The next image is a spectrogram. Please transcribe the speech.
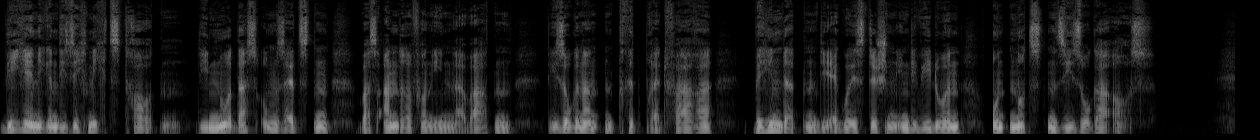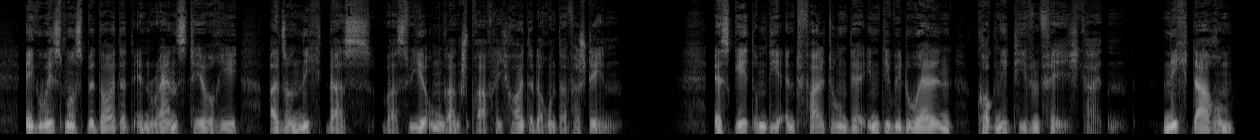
Diejenigen, die sich nichts trauten, die nur das umsetzten, was andere von ihnen erwarten, die sogenannten Trittbrettfahrer, behinderten die egoistischen Individuen und nutzten sie sogar aus. Egoismus bedeutet in Rands Theorie also nicht das, was wir umgangssprachlich heute darunter verstehen. Es geht um die Entfaltung der individuellen kognitiven Fähigkeiten. Nicht darum,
